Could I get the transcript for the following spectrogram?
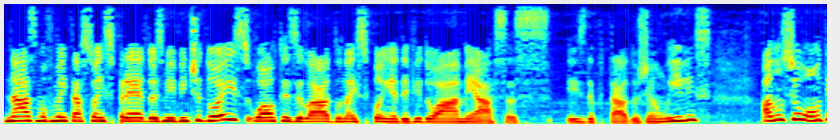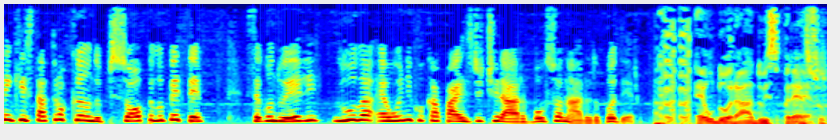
Nas movimentações pré-2022, o autoexilado na Espanha devido a ameaças, ex-deputado Jean Willens, anunciou ontem que está trocando o PSOL pelo PT. Segundo ele, Lula é o único capaz de tirar Bolsonaro do poder. Eldorado Expresso.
